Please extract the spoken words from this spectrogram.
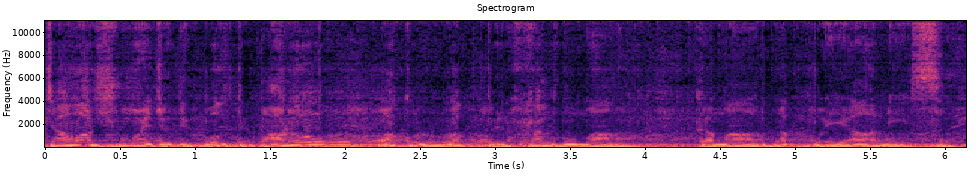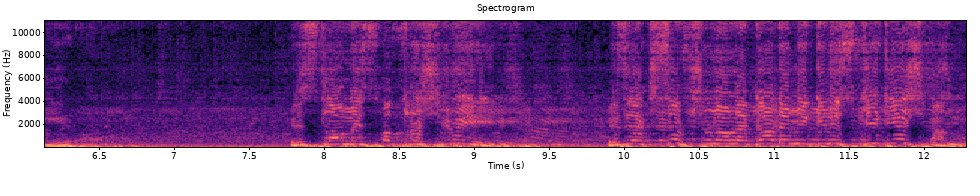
যাওয়ার সময় যদি বলতে পারো, অকুল রব্বের হানহুমা কামা রব্বায়ানি সগীরা। Chhatra Shivir is an exceptional academic institution.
